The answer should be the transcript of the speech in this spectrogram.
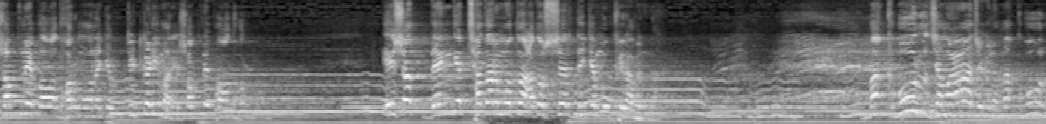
স্বপ্নে পাওয়া ধর্ম অনেকে টিটকারি মারে, স্বপ্নে পাওয়া ধর্ম। এসব ব্যাঙ্গের ছাতার মতো আদর্শের দিকে মুখ ফিরাবেন না। মাকবুল জামা যেগুলো মাকবুল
